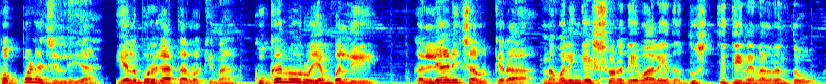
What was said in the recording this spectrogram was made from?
ಕೊಪ್ಪಳ ಜಿಲ್ಲೆಯ ಯಲಬುರ್ಗಾ ತಾಲೂಕಿನ ಕುಕನೂರು ಎಂಬಲ್ಲಿ ಕಲ್ಯಾಣಿ ಚಾಲುಕ್ಯರ ನವಲಿಂಗೇಶ್ವರ ದೇವಾಲಯದ ದುಸ್ಥಿತಿ ನೆನಲರಂತೂ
